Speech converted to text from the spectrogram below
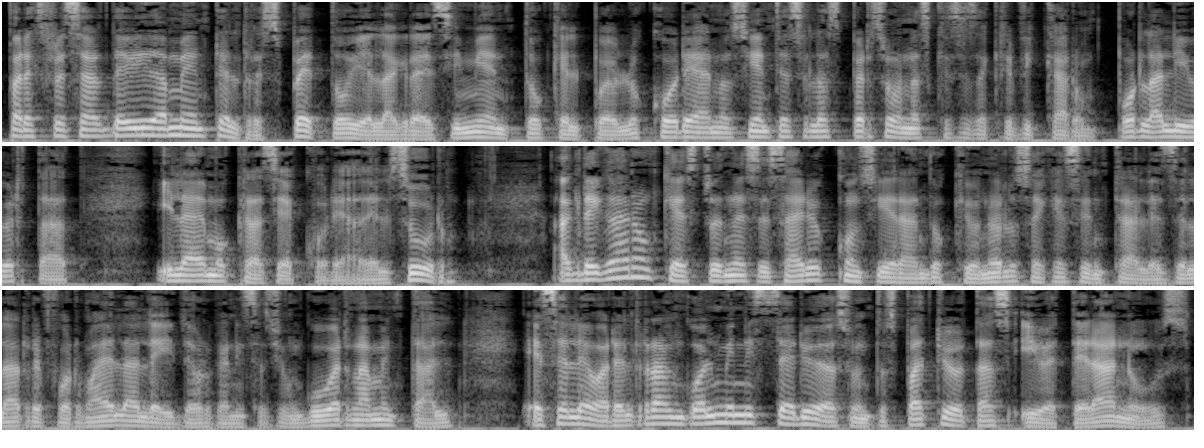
para expresar debidamente el respeto y el agradecimiento que el pueblo coreano siente hacia las personas que se sacrificaron por la libertad y la democracia de Corea del Sur. Agregaron que esto es necesario considerando que uno de los ejes centrales de la reforma de la ley de organización gubernamental es elevar el rango al Ministerio de Asuntos Patriotas y Veteranos.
